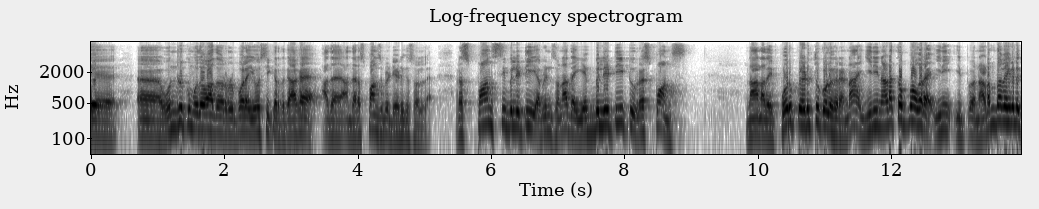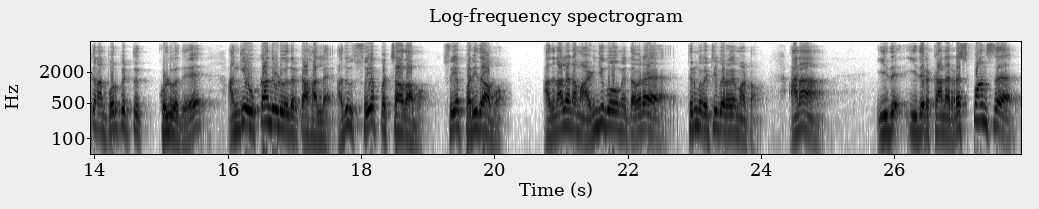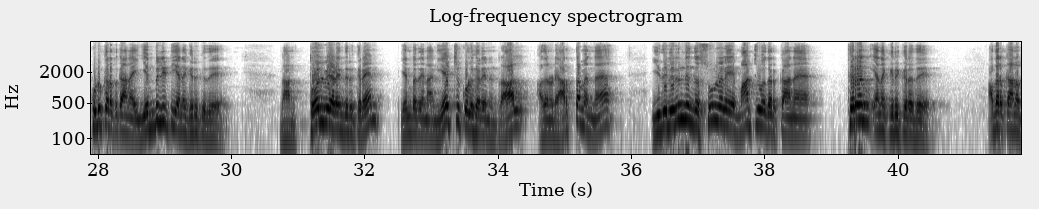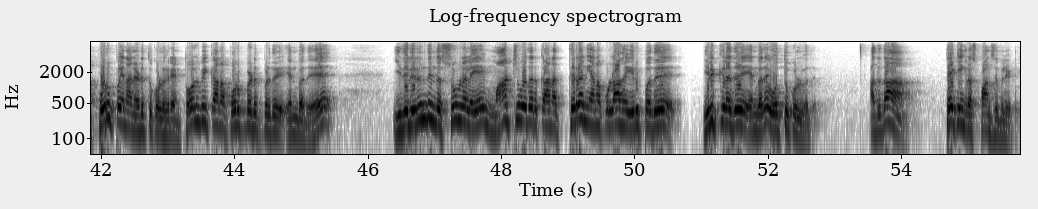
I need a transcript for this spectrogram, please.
ஒன்றுக்கும் உதவாதவர்கள் போல யோசிக்கிறதுக்காக அதை அந்த ரெஸ்பான்சிபிலிட்டி எடுக்க சொல்ல. ரெஸ்பான்சிபிலிட்டி அப்படின்னு சொன்னால் த எபிலிட்டி டு ரெஸ்பான்ஸ் நான் அதை பொறுப்பு எடுத்துக்கொள்கிறேன்னா இனி நடக்க போகிற இனி இப்போ நடந்தவைகளுக்கு நான் பொறுப்பெடுத்து கொள்வது அங்கேயே உட்கார்ந்து விடுவதற்காக அல்ல. அது சுய பச்சாதாபம் சுய பரிதாபம் அதனால நம்ம அழிஞ்சு போவோமே தவிர திரும்ப வெற்றி பெறவே மாட்டோம். ஆனால் இது இதற்கான ரெஸ்பான்ஸை கொடுக்கறதுக்கான எபிலிட்டி எனக்கு இருக்குது. நான் தோல்வி அடைந்திருக்கிறேன் என்பதை நான் ஏற்றுக்கொள்கிறேன் என்றால் அதனுடைய அர்த்தம் என்ன? இதிலிருந்து இந்த சூழ்நிலையை மாற்றுவதற்கான திறன் எனக்கு இருக்கிறது. அதற்கான பொறுப்பை நான் எடுத்துக்கொள்கிறேன். தோல்விக்கான பொறுப்பெடுப்பது என்பது இதிலிருந்து இந்த சூழ்நிலையை மாற்றுவதற்கான திறன் எனக்குள்ளாக இருப்பது இருக்கிறது என்பதை ஒத்துக்கொள்வது. அதுதான் டேக்கிங் ரெஸ்பான்சிபிலிட்டி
